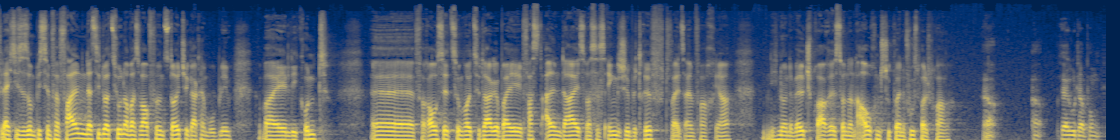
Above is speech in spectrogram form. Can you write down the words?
Vielleicht ist es so ein bisschen verfallen in der Situation, aber es war auch für uns Deutsche gar kein Problem, weil die Grund äh, Voraussetzung heutzutage bei fast allen da ist, was das Englische betrifft, weil es einfach ja nicht nur eine Weltsprache ist, sondern auch ein Stück weit eine Fußballsprache. ja. ja sehr guter Punkt.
